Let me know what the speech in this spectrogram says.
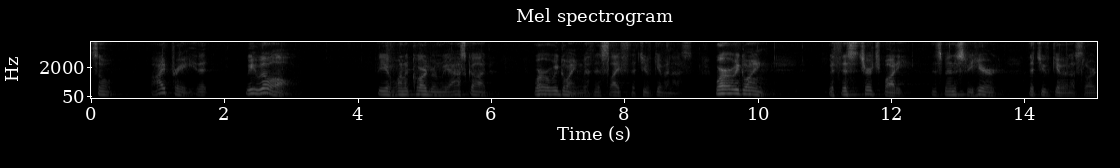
So I pray that we will all be of one accord when we ask God, where are we going with this life that you've given us? Where are we going with this church body, this ministry here that you've given us, Lord?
